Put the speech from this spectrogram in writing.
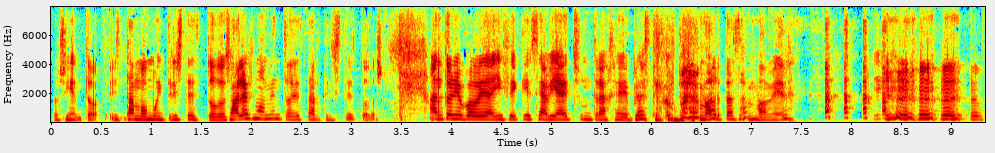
lo siento, estamos muy tristes todos, ahora es momento de estar tristes todos. Antonio Poveda dice que se había hecho un traje de plástico para Marta San Mamed,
